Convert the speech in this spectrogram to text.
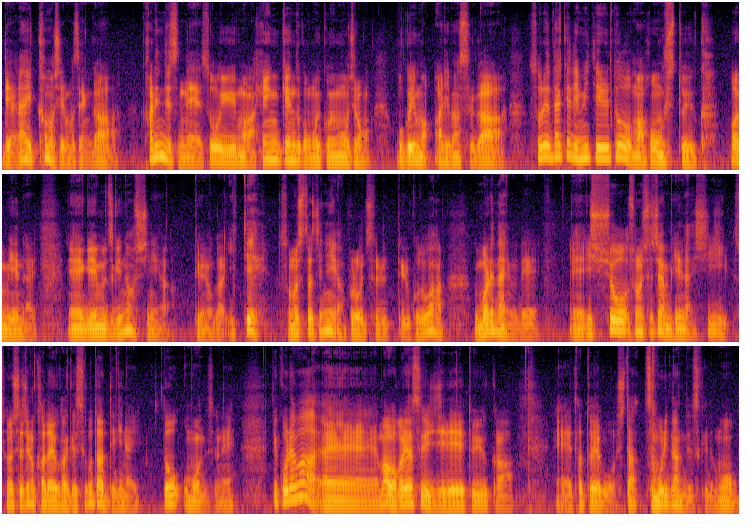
ではないかもしれませんが仮にですねそういうまあ偏見とか思い込みももちろん僕にもありますがそれだけで見ていると、まあ、本質というかは見えない、えー、ゲーム好きのシニアっていうのがいてその人たちにアプローチするっていうことは生まれないので、えー、一生その人たちは見えないしその人たちの課題を解決することはできないと思うんですよね。でこれは、えー、まあ分かりやすい事例というか、え、例えをしたつもりなんですけども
